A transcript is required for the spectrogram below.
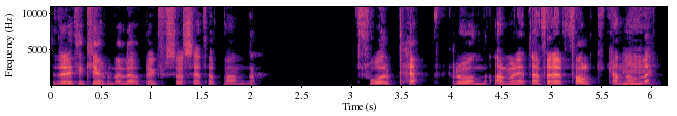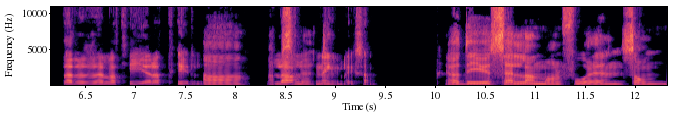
så det är lite kul med löpning på så sätt att man får pepp från allmänheten. För folk kan nog Mm. Lättare relatera till Ja, löpning liksom. Ja, det är ju sällan man får en sån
